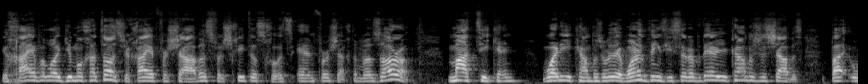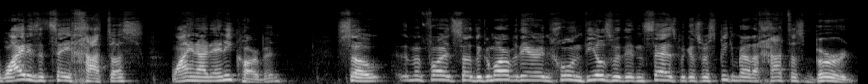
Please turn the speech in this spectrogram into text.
You chayev gimel chatos. You chayev for Shabbos, for shchitas chutz, and for shecht avodah zara. Matiken. What do you accomplish over there? One of the things he said over there, you accomplish is Shabbos. But why does it say chatos? Why not any korban? So, so the Gemara over there in Chulin deals with it and says, because we're speaking about a chatos bird.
